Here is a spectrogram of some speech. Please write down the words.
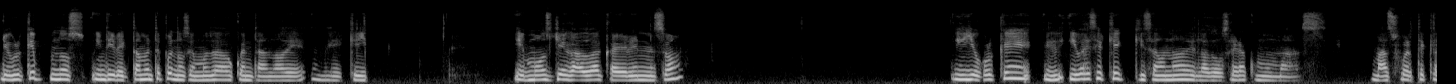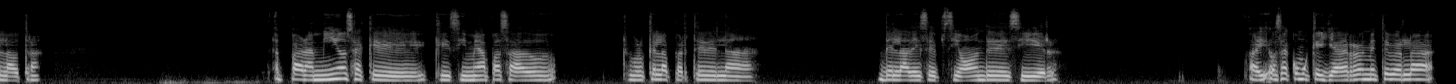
yo creo que nos indirectamente pues nos hemos dado cuenta, ¿no? De, que hemos llegado a caer en eso. Y yo creo que iba a decir que quizá una de las dos era como más, más fuerte que la otra. Para mí, o sea, que, que sí me ha pasado, yo creo que la parte de la, de la decepción, de decir, o sea, como que ya realmente ver la,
